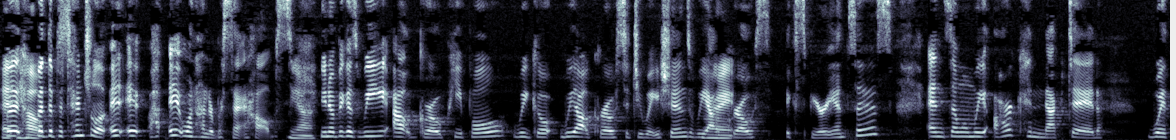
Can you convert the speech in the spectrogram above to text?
it but, helps. but the potential it, it it 100% helps Yeah. you know because we outgrow people we go we outgrow situations we Right. outgrow experiences and so when we are connected with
